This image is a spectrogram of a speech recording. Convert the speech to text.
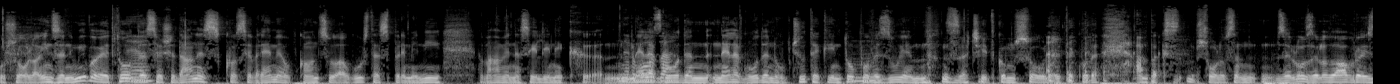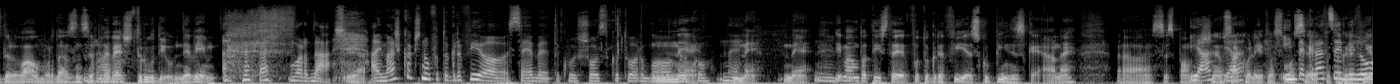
v šolo. In zanimivo je to, ja. da se še danes, ko se vreme ob koncu avgusta spremeni, spremeni, vame naseli nek eh, nelagoden, nelagoden občutek in to mm. povezujem z začetkom šole. Da, ampak šolo sem zelo, zelo dobro izdeloval, morda sem se Bravo. preveč trudil, ne vem. morda. Ja. A imaš kakšno fotografijo sebe, tako šolsko torbo? Ne, ne, ne, ne. ne. Imam pa tiste fotografije skupinske, a ne? Uh, se spomniš, ja, ne? vsako ja. leto smo se. In takrat se je bilo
